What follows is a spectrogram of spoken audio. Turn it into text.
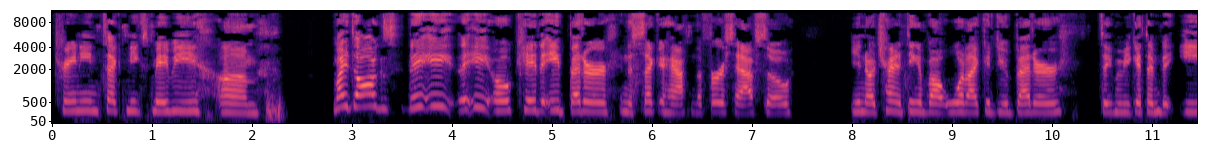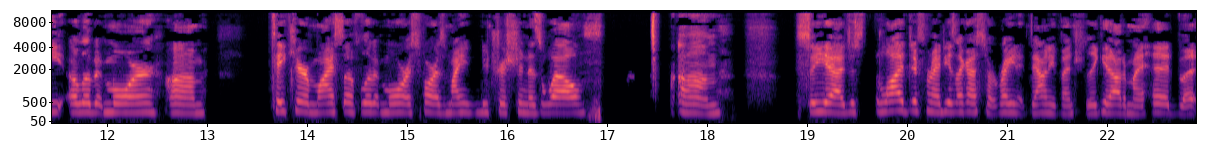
training techniques maybe. Um, my dogs, they ate, they ate okay. They ate better in the second half than the first half. So, you know, trying to think about what I could do better to maybe get them to eat a little bit more. Um, take care of myself a little bit more as far as my nutrition as well. Um, so yeah, just a lot of different ideas. I gotta start writing it down eventually, get out of my head, but,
